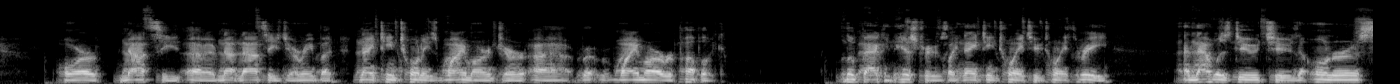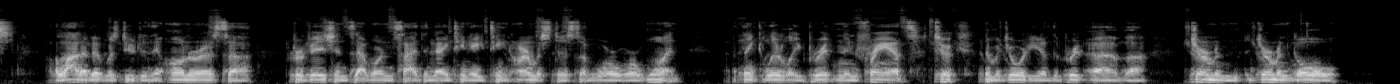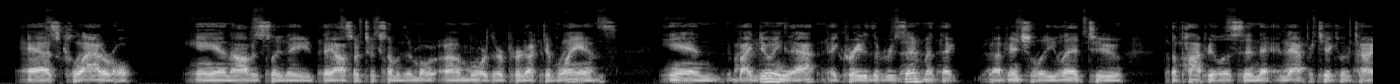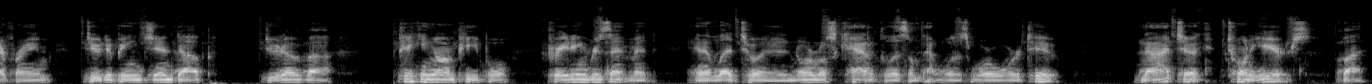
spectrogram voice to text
or Nazi, uh, not Nazi Germany, but 1920s Weimar, uh, Weimar Republic. Look back in history, it was like 1922, 23, and that was due to the onerous. A lot of it was due to the onerous uh, provisions that were inside the 1918 armistice of World War One. I. I think literally Britain and France took the majority of the Brit of uh, German German goal as collateral and obviously they, they also took some of their more, uh, more of their productive lands. And by doing that, they created the resentment that eventually led to the populace in that, in that particular time frame due to being ginned up, due to uh, picking on people, creating resentment, and it led to an enormous cataclysm that was World War II. Now, it took 20 years, but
